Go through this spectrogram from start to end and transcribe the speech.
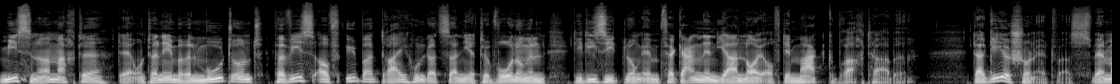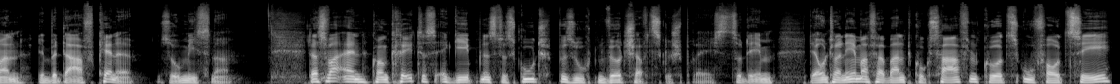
Miesner machte der Unternehmerin Mut und verwies auf über 300 sanierte Wohnungen, die die Siedlung im vergangenen Jahr neu auf den Markt gebracht habe. Da gehe schon etwas, wenn man den Bedarf kenne, so Miesner. Das war ein konkretes Ergebnis des gut besuchten Wirtschaftsgesprächs, zu dem der Unternehmerverband Cuxhaven, kurz UVC,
